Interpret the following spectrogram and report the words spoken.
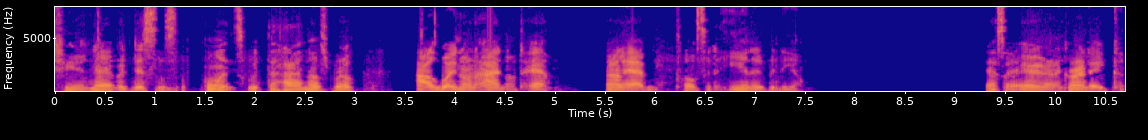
She never disappoints with the high notes, bro. I was waiting on the high note to happen. Finally happened close to the end of the video. That's an Ariana Grande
